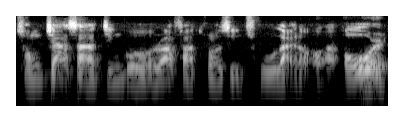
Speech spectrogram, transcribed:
从加沙经过 Rafah crossing 出来了，偶偶尔。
